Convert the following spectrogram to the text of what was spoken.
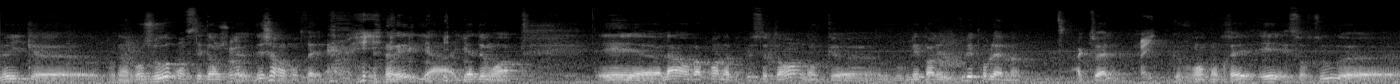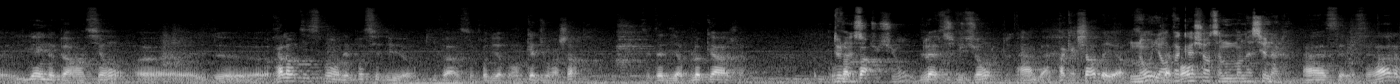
Loïc euh, Boudin, bonjour. On s'est donc Bonjour. euh, déjà rencontrés Oui. Oui, il, y a, il y a deux mois. Et euh, là, on va prendre un peu plus de temps. Donc, vous voulez parler de tous les problèmes actuels Oui. que vous rencontrez et, surtout, il y a une opération de ralentissement des procédures qui va se produire pendant 4 jours à Chartres, c'est-à-dire blocage De l'institution. de l'institution, hein, bah, pas Chartres d'ailleurs. Non, il n'y aura pas Chartres, c'est un mouvement national. Ah, c'est national.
